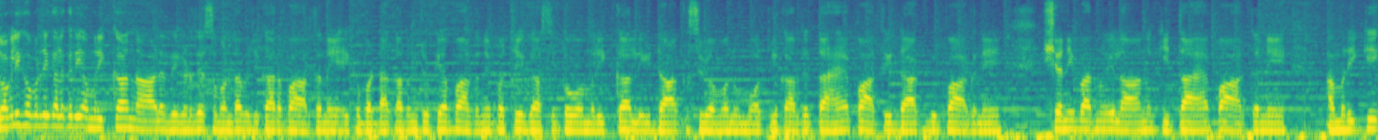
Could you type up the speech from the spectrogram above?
ਸੋ ਅਗਲੀ ਖਬਰ ਦੀ ਗੱਲ ਕਰੀਏ, ਅਮਰੀਕਾ ਨਾਲ ਵਿਗੜਦੇ ਸਬੰਧਾਂ ਵਿਚਕਾਰ ਭਾਰਤ ਨੇ ਇੱਕ ਵੱਡਾ ਕਦਮ ਚੁੱਕਿਆ। ਭਾਰਤ ਨੇ 25 ਅਗਸਤ ਤੋਂ ਅਮਰੀਕਾ ਲਈ ਡਾਕ ਸੇਵਾਵਾਂ ਨੂੰ ਮੁਅੱਤਲ ਕਰ ਦਿੱਤਾ ਹੈ। ਭਾਰਤੀ ਡਾਕ ਵਿਭਾਗ ਨੇ ਸ਼ਨੀਵਾਰ ਨੂੰ ਐਲਾਨ ਕੀਤਾ ਹੈ। ਭਾਰਤ ਨੇ ਅਮਰੀਕੀ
